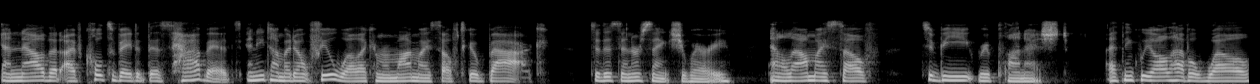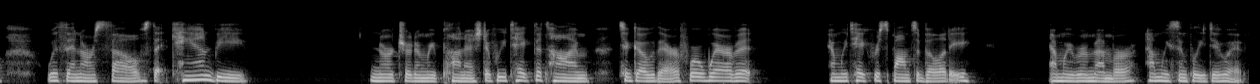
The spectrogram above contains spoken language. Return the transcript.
And now that I've cultivated this habit, anytime I don't feel well, I can remind myself to go back to this inner sanctuary and allow myself to be replenished. I think we all have a well within ourselves that can be nurtured and replenished if we take the time to go there, if we're aware of it and we take responsibility and we remember and we simply do it.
